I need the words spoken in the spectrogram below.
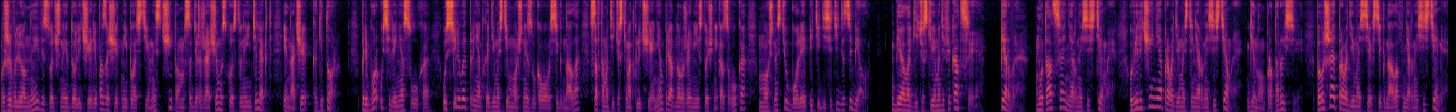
Вживленные височные доли черепа защитные пластины с чипом, содержащим искусственный интеллект, иначе Кагитор. Прибор усиления слуха усиливает при необходимости мощность звукового сигнала с автоматическим отключением при обнаружении источника звука мощностью более 50 дБ. Биологические модификации. Первое. Мутация нервной системы. Увеличение проводимости нервной системы. Геном проторысии. Повышает проводимость всех сигналов в нервной системе,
